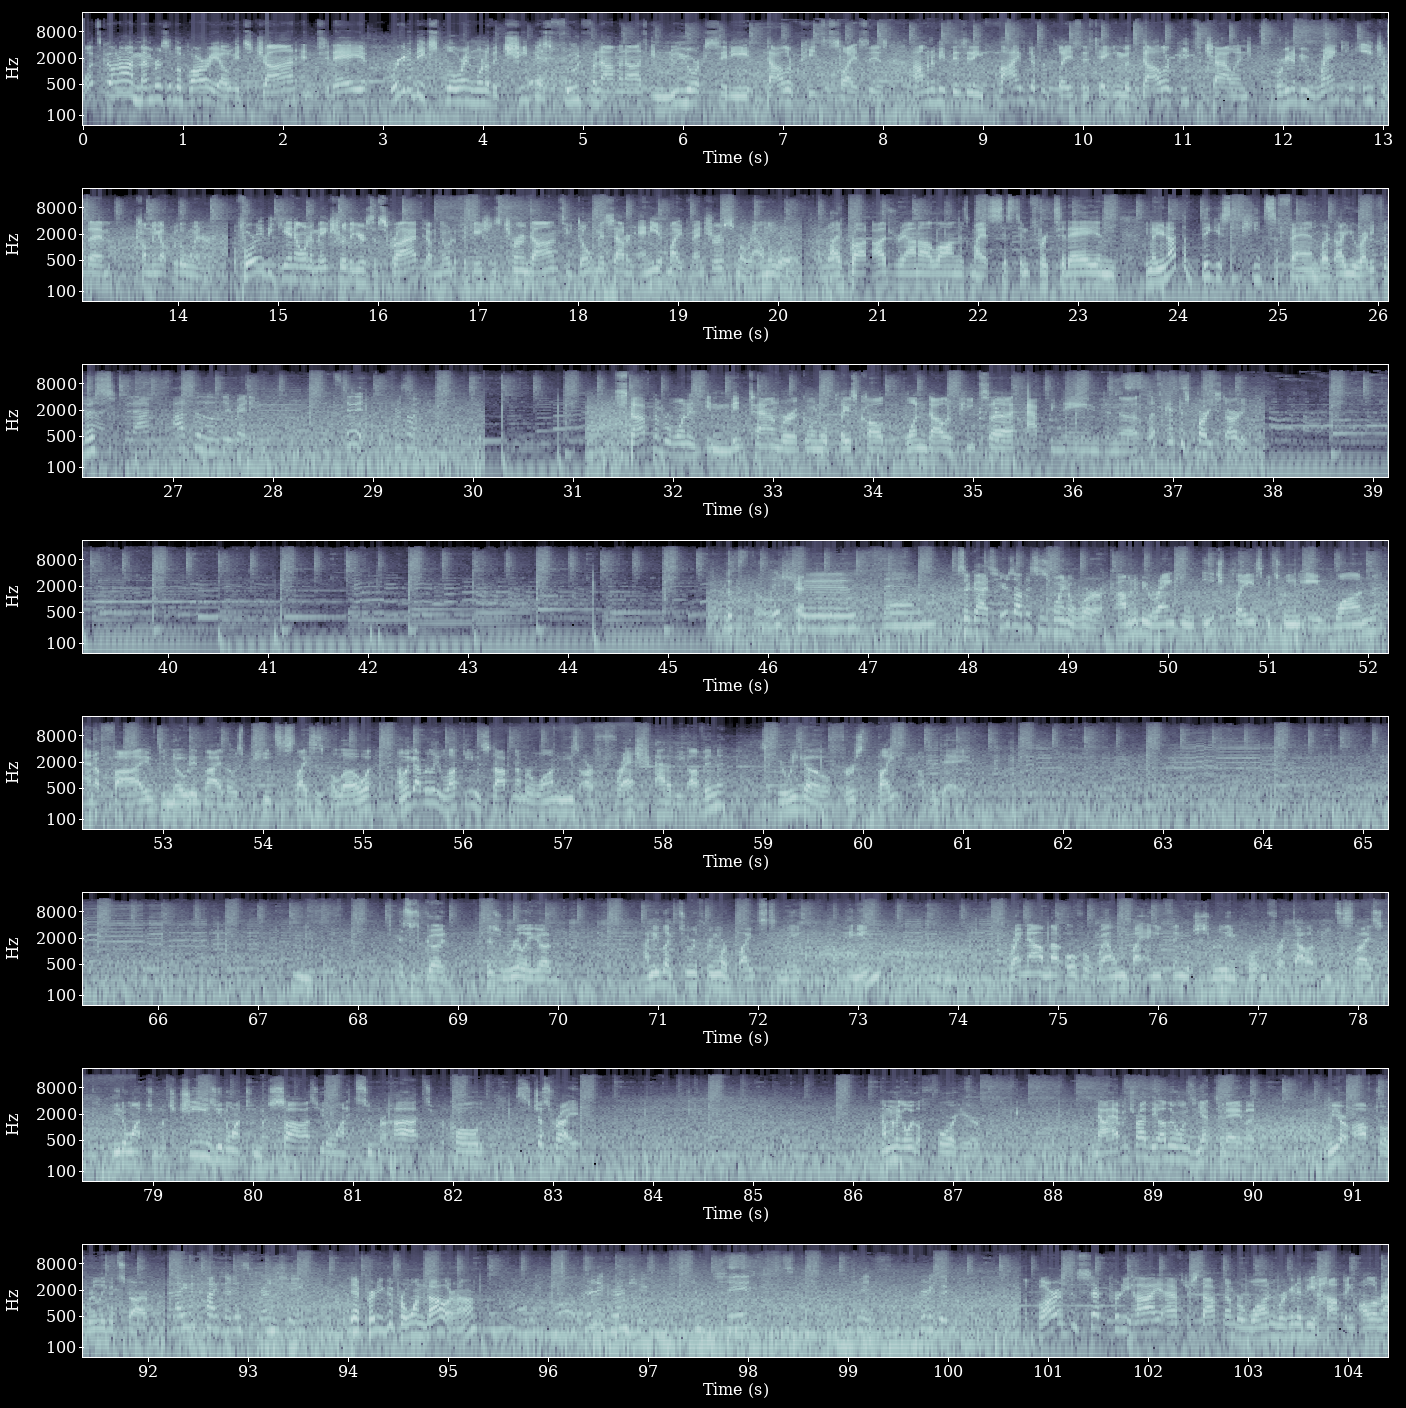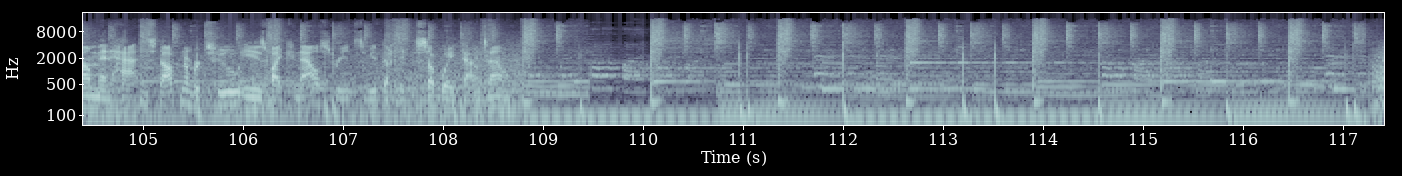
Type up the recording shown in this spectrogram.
What's going on members of the barrio? It's John and today we're going to be exploring one of the cheapest food phenomenons in New York City, dollar pizza slices. I'm going to be visiting five different places, taking the dollar pizza challenge. We're going to be ranking each of them, coming up with a winner. Before we begin, I want to make sure that you're subscribed and have notifications turned on so you don't miss out on any of my adventures from around the world. I've brought Adriana along as my assistant for today and you know, you're not the biggest pizza fan, but are you ready for this? But I'm absolutely ready. Let's do it. First one. Stop number one is in Midtown. We're going to a place called $1 Pizza, aptly named, and uh, let's get this party started. Looks delicious. Okay. So guys, here's how this is going to work. I'm gonna be ranking each place between a one and a five, denoted by those pizza slices below. And we got really lucky with stop number one. These are fresh out of the oven. So here we go, first bite of the day. Mm. This is good. This is really good. I need like two or three more bites to make opinion. Right now, I'm not overwhelmed by anything, which is really important for a dollar pizza slice. You don't want too much cheese, you don't want too much sauce, you don't want it super hot, super cold. Is just right. I'm gonna go with a four here. Now, I haven't tried the other ones yet today, but we are off to a really good start. I like the fact that it's crunchy. Yeah, pretty good for one dollar, huh? Really crunchy cheese. Cheese. Pretty good. Bar has been set pretty high after stop number one. We're gonna be hopping all around Manhattan. Stop number two is by Canal Street, so we've got to take the subway downtown.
